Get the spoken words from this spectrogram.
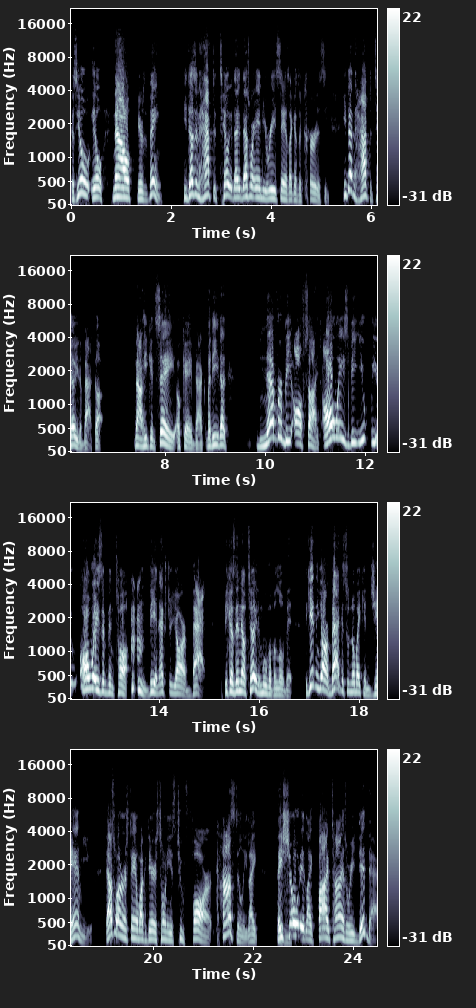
Because he'll he'll now here's the thing. He doesn't have to tell you that, that's where Andy Reid says like as a courtesy. He doesn't have to tell you to back up. Now he can say, okay, back, but he does never be offsides. Always be you you always have been taught be an extra yard back because then they'll tell you to move up a little bit. To get in the yard back is so nobody can jam you. That's why I understand why Kadarius Toney is too far constantly. Like they mm-hmm. showed it like five times where he did that.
